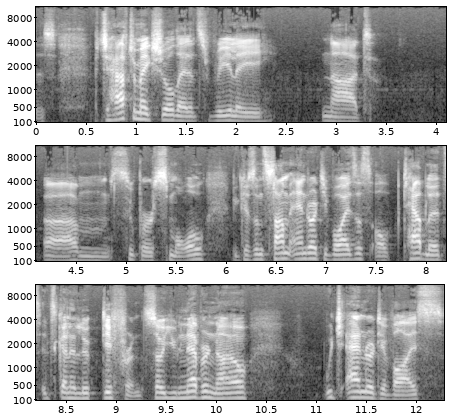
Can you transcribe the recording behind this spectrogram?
this. But you have to make sure that it's really not um, super small because on some Android devices or tablets it's gonna look different so you never know which Android device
